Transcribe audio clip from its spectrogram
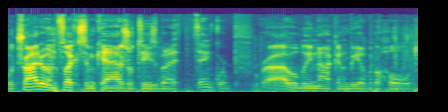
We'll try to inflict some casualties, but I think we're probably not going to be able to hold.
